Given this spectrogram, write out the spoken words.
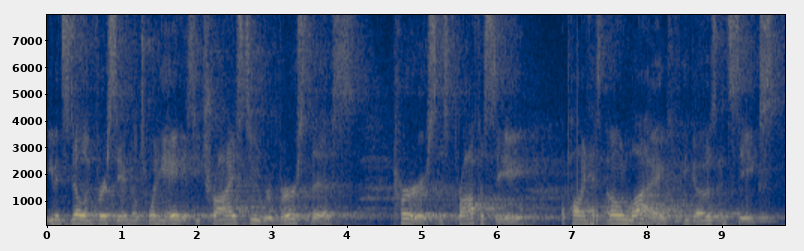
Even still in 1 Samuel 28, as he tries to reverse this curse, this prophecy upon his own life, he goes and seeks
